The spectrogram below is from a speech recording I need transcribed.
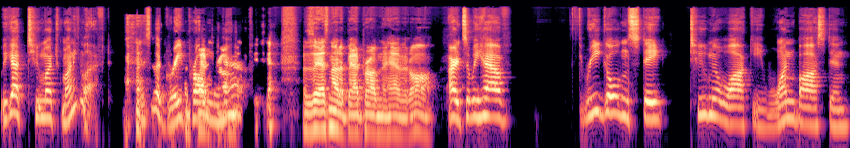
We got too much money left. This is a great a problem to have. Yeah. I was say that's not a bad problem to have at all. All right, so we have three Golden State, two Milwaukee, one Boston,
